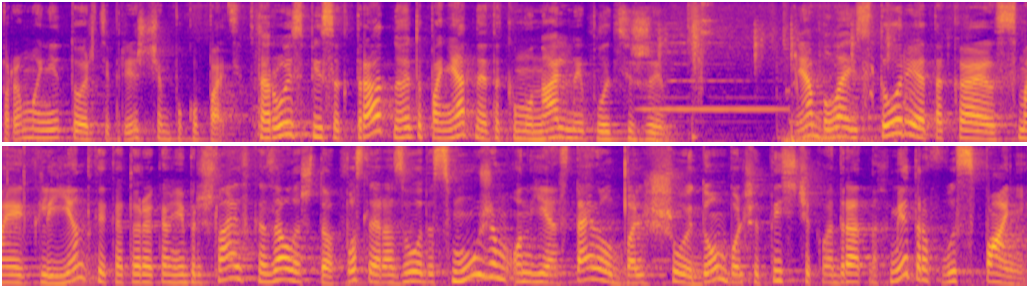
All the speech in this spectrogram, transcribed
промониторьте, прежде чем покупать. Второй список трат, но это понятно, это коммунальные платежи. У меня была история такая с моей клиенткой, которая ко мне пришла и сказала, что после развода с мужем он ей оставил большой дом, больше тысячи квадратных метров в Испании.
